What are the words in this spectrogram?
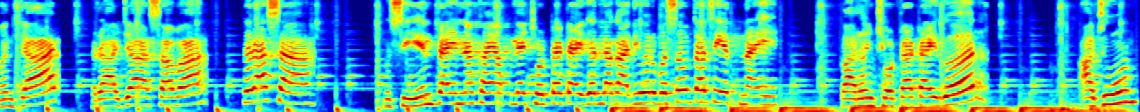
म्हणतात राजा असावा तर असा. मग काय आपल्या छोट्या टायगरला गादीवर बसवताच येत नाही. कारण छोटा टायगर अजून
